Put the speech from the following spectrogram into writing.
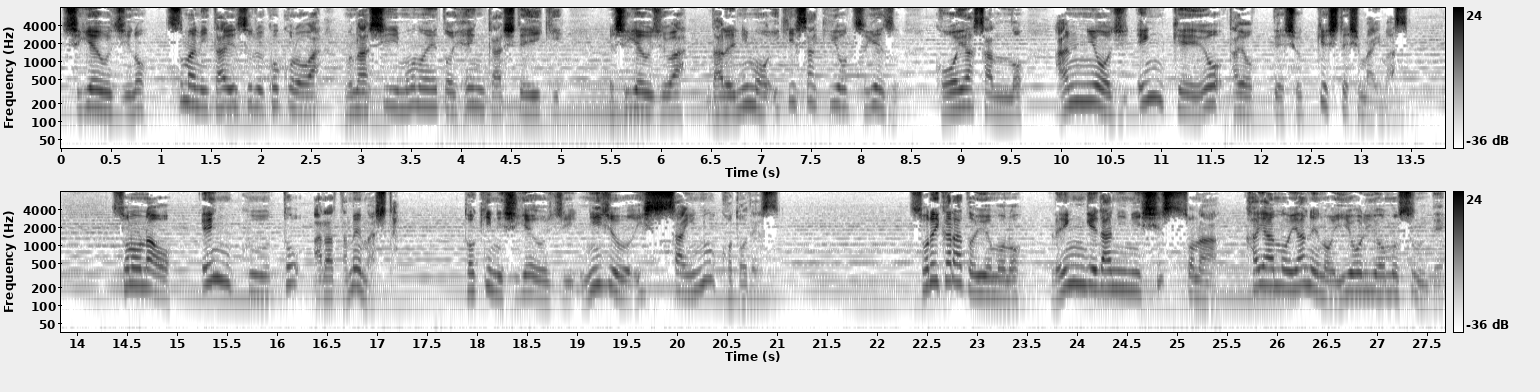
重氏の妻に対する心は虚しいものへと変化していき重氏は誰にも行き先を告げず高野山の安養寺円慶を頼って出家してしまいます。その名を円空と改めました。時に重氏21歳のことです。それからというものレンゲ谷に質素な茅の屋根のいおりを結んで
